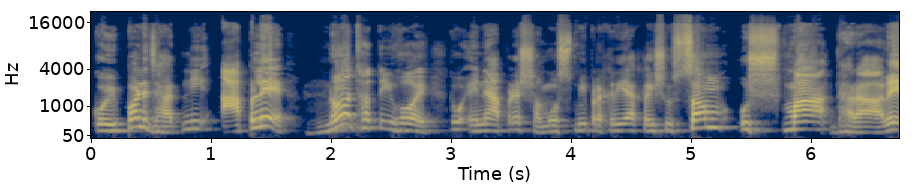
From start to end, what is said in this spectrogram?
કોઈ પણ જાતની આપલે ન થતી હોય, તો એને આપણે સમોષ્મી પ્રક્રિયા કહીશું. સમ ઉષ્મા ધરાવે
